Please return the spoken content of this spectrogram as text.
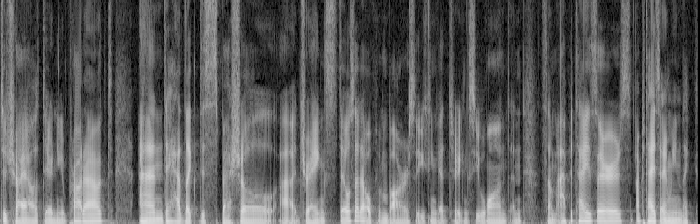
to try out their new product and they had like this special uh, drinks they also had an open bar so you can get drinks you want and some appetizers appetizer i mean like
